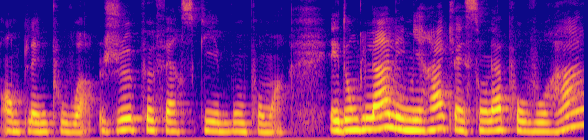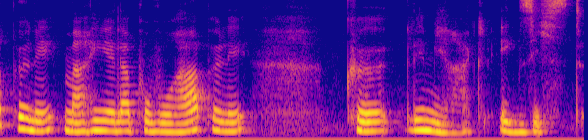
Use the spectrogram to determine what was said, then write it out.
en plein pouvoir, je peux faire ce qui est bon pour moi. Et donc là, les miracles, elles sont là pour vous rappeler, Marie est là pour vous rappeler que les miracles existent.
